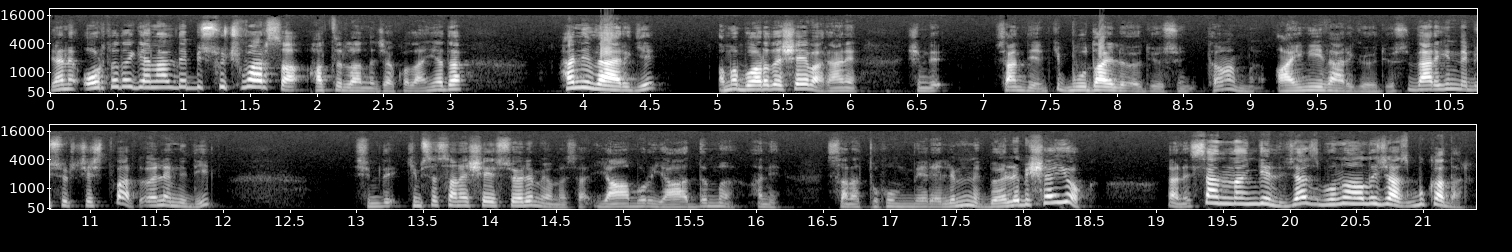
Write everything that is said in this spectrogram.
Yani ortada genelde bir suç varsa hatırlanacak olan ya da hani vergi ama bu arada şey var hani şimdi Sen diyelim ki buğdayla ödüyorsun tamam mı? Aynı vergi ödüyorsun. Verginin de bir sürü çeşit var. Önemli değil. Şimdi kimse sana şey söylemiyor mesela yağmur yağdı mı? Hani sana tohum verelim mi? Böyle bir şey yok. Yani senden geleceğiz bunu alacağız bu kadar.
